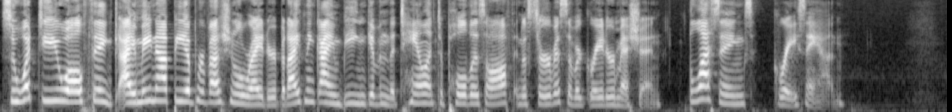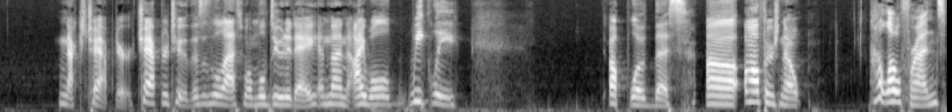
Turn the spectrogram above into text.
So, what do you all think? I may not be a professional writer, but I think I am being given the talent to pull this off in a service of a greater mission. Blessings, Grace Ann. Next chapter. Chapter two. This is the last one we'll do today, and then I will weekly upload this. Uh, author's note. Hello, friends.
